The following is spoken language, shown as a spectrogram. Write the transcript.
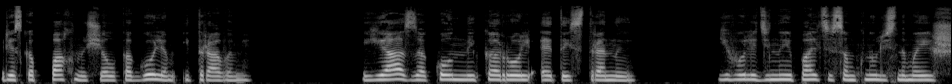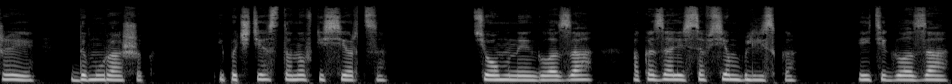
резко пахнущий алкоголем и травами. Я законный король этой страны. Его ледяные пальцы сомкнулись на моей шее до мурашек и почти остановки сердца. Темные глаза оказались совсем близко. Эти глаза,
